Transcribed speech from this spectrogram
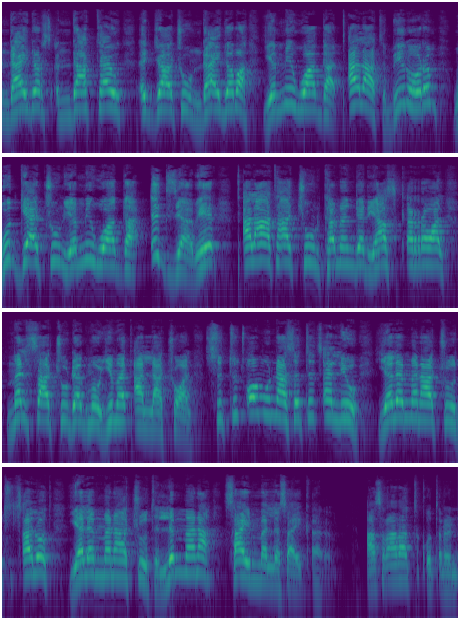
እንዳይደርስ እንዳታዩ፣ እጃችሁ እንዳይገባ የሚዋጋ ጠላት ቢኖርም ውጊያችሁን የሚዋጋ እግዚአብሔር ጠላታችሁን ከመንገድ ያስቀረዋል። መልሳችሁ ደግሞ ይመጣላችኋል። ስትጾሙና ስትጸልዩ የለመናችሁት ጸሎት የለመናችሁት ልመና ሳይመለስ አይቀርም። 14 ቁጥርን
